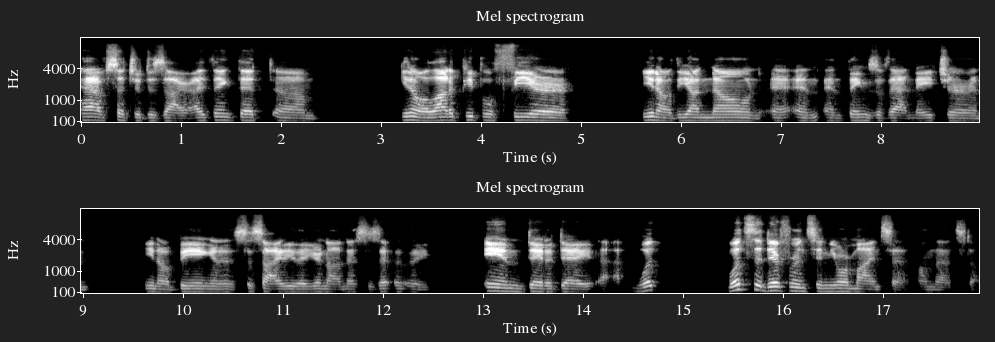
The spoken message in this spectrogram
have such a desire? I think that um, you know a lot of people fear you know the unknown and, and, and things of that nature and you know being in a society that you're not necessarily in day to day what what's the difference in your mindset on that stuff?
